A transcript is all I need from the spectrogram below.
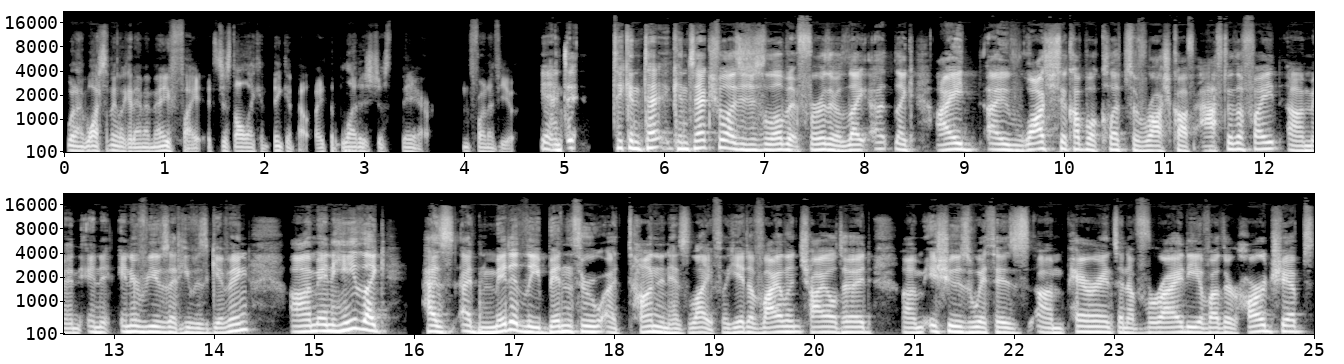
when I watch something like an MMA fight, it's just all I can think about, right? The blood is just there in front of you. Yeah, and to, to contextualize it just a little bit further, like uh, like I I watched a couple of clips of Rohskopf after the fight, um, and in interviews that he was giving, um, and he like has admittedly been through a ton in his life. Like he had a violent childhood, um, issues with his um, parents, and a variety of other hardships.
